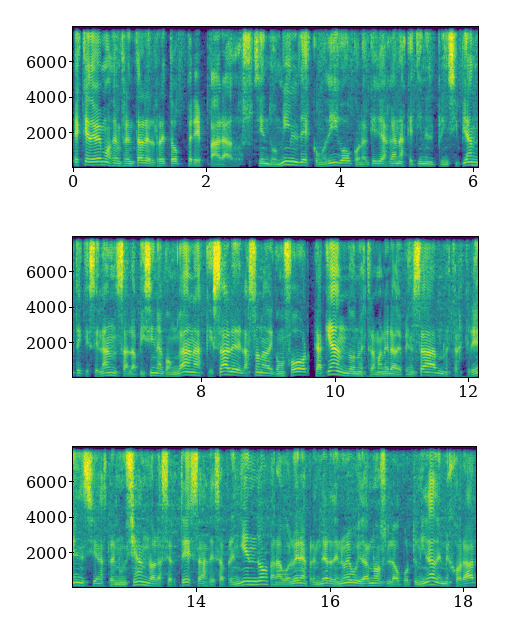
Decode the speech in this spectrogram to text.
es que debemos de enfrentar el reto preparados, siendo humildes, como digo, con aquellas ganas que tiene el principiante que se lanza a la piscina con ganas, que sale de la zona de confort, hackeando nuestra manera de pensar, nuestras creencias, renunciando a las certezas, desaprendiendo para volver a aprender de nuevo y darnos la oportunidad de mejorar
